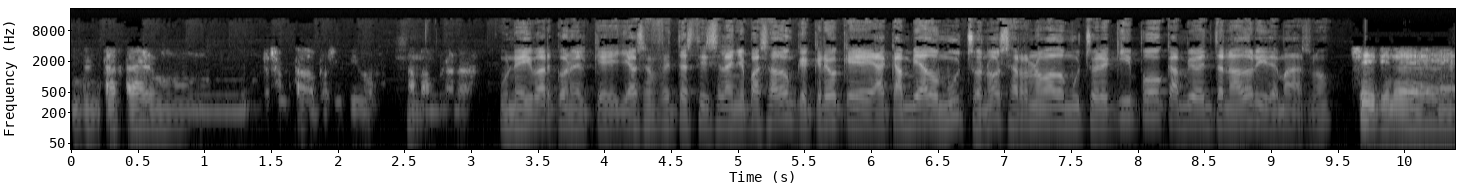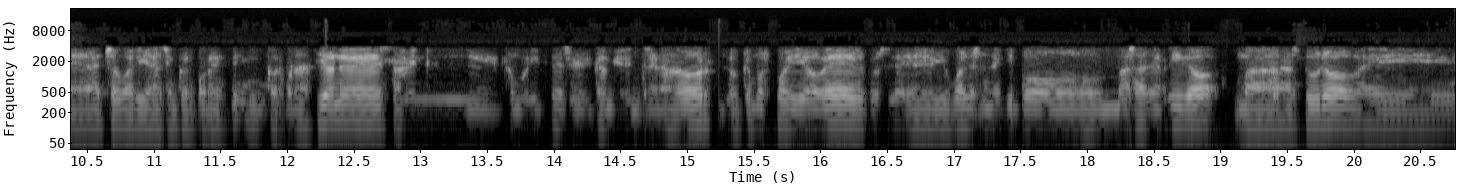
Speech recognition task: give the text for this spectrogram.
intentar traer un resultado positivo a. Pamplona. Un Eibar con el que ya os enfrentasteis el año pasado, aunque creo que ha cambiado mucho, ¿no? Se ha renovado mucho el equipo, cambio de entrenador y demás, ¿no? Sí, tiene, ha hecho varias incorporaciones, también, como dices, el cambio de entrenador. Lo que hemos podido ver, pues eh, igual es un equipo más aguerrido, más duro, y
